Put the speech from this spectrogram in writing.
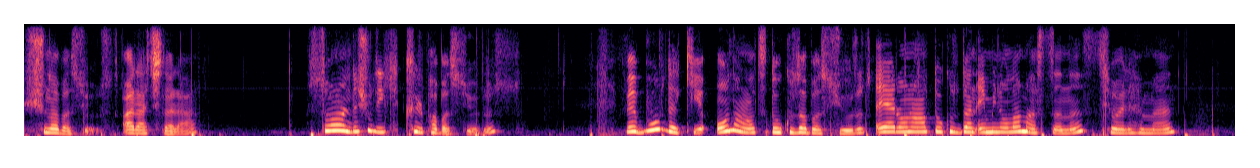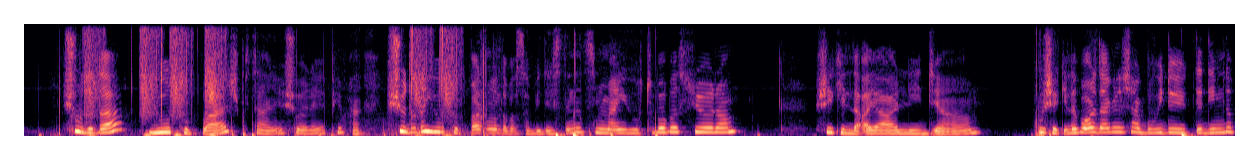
şuna basıyoruz. Araçlara. Sonra da şuradaki kırpa basıyoruz. Ve buradaki 16.9'a basıyoruz. Eğer 16.9'dan emin olamazsanız şöyle hemen şurada da YouTube var. Bir saniye şöyle yapayım. Ha, şurada da YouTube var. Ona da basabilirsiniz. Şimdi ben YouTube'a basıyorum. Şu şekilde ayarlayacağım. Bu şekilde. Bu arada arkadaşlar bu videoyu yüklediğimde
